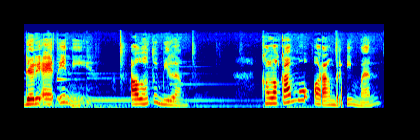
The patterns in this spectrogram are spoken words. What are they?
Dari ayat ini, Allah tuh bilang, kalau kamu orang beriman,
